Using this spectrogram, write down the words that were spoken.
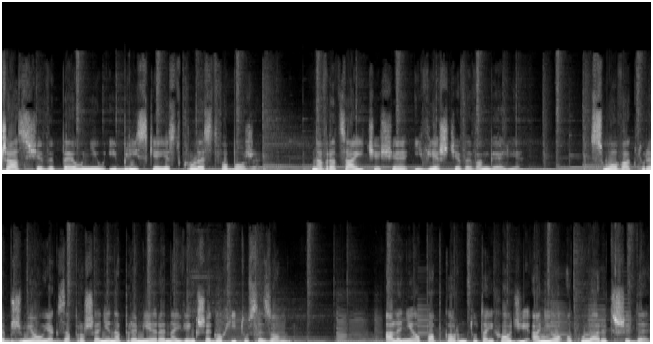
Czas się wypełnił i bliskie jest Królestwo Boże. Nawracajcie się i wierzcie w Ewangelię. Słowa, które brzmią jak zaproszenie na premierę największego hitu sezonu. Ale nie o popcorn tutaj chodzi, ani o okulary 3D.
